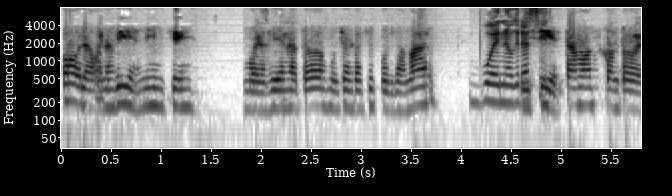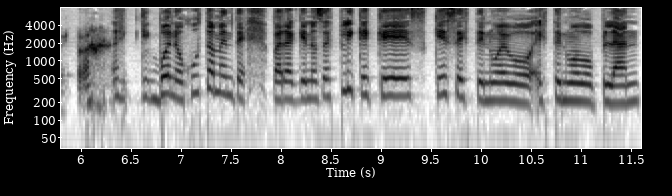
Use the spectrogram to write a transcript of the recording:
Hola, buenos días, Nimsi. Buenos días a todos, muchas gracias por llamar. Bueno, gracias. sí, estamos con todo esto. Bueno, justamente para que nos explique qué es qué es este nuevo este nuevo plan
